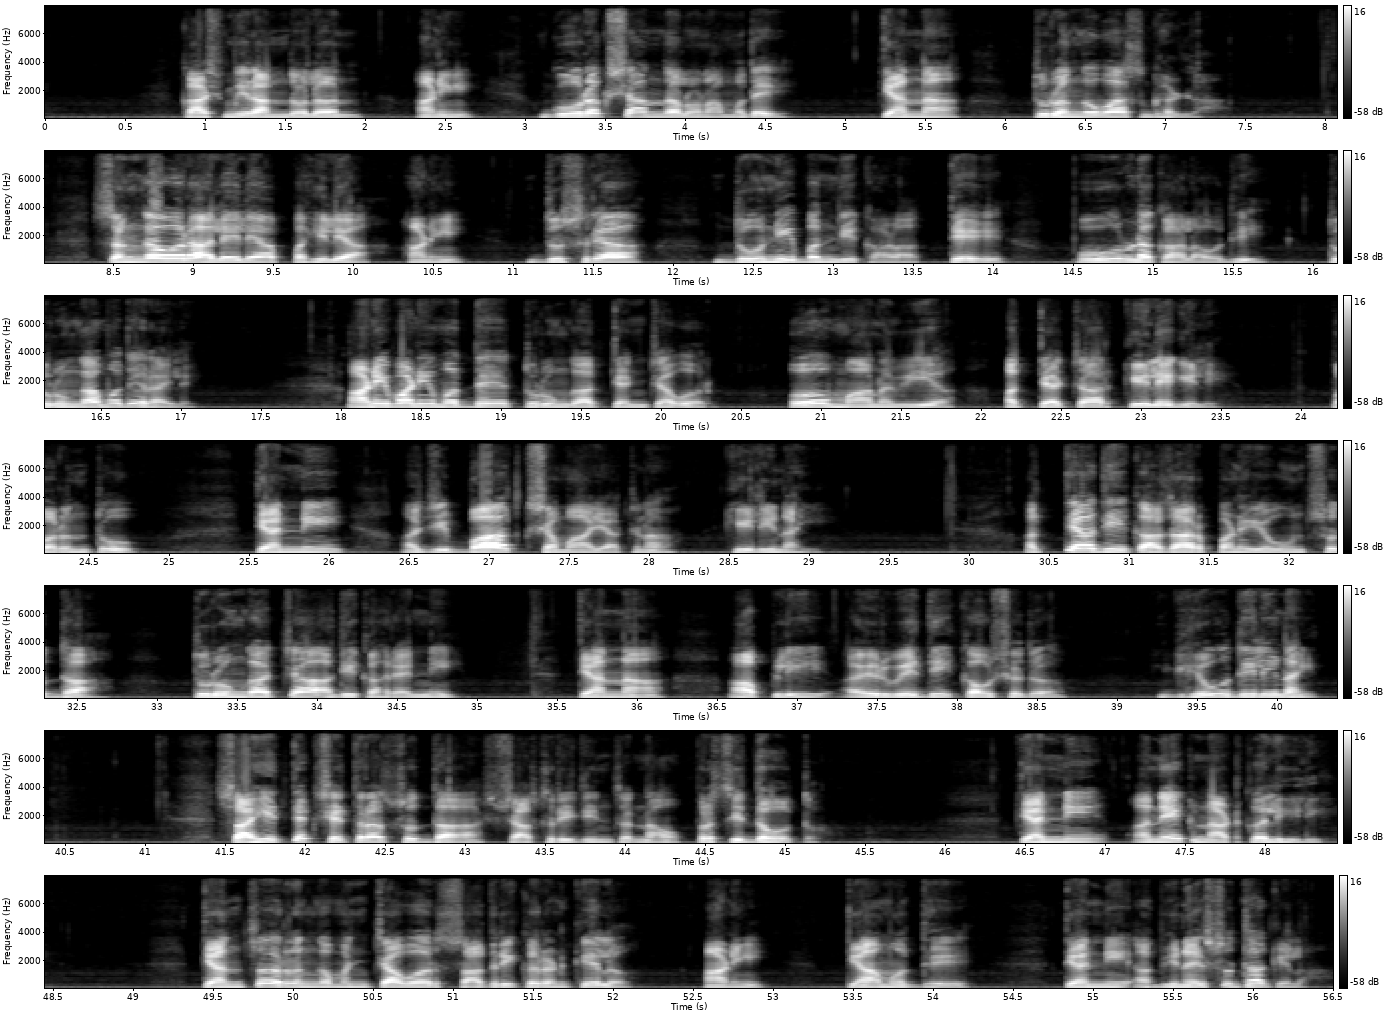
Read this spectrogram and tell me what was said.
काश्मीर आंदोलन आणि गोरक्षा आंदोलनामध्ये त्यांना तुरुंगवास घडला. संघावर आलेल्या पहिल्या आणि दुसऱ्या दोन्ही बंदी काळात ते पूर्ण कालावधी तुरुंगामध्ये राहिले. आणीबाणीमध्ये तुरुंगात त्यांच्यावर अमानवीय अत्याचार केले गेले. परंतु त्यांनी अजिबात क्षमायाचना केली नाही. अत्याधिक आजारपण येऊन सुद्धा तुरुंगाच्या अधिकाऱ्यांनी त्यांना आपली आयुर्वेदिक औषधं घेऊ दिली नाहीत. साहित्य क्षेत्रातसुद्धा शास्त्रीजींचं नाव प्रसिद्ध होतं. त्यांनी अनेक नाटकं लिहिली. त्यांचं रंगमंचावर सादरीकरण केलं आणि त्यामध्ये त्यांनी अभिनयसुद्धा केला.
